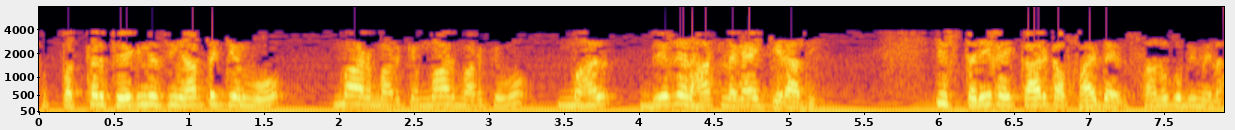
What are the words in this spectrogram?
تو پتھر پھینکنے سے یہاں تک کہ وہ مار مار کے مار مار کے وہ محل بغیر ہاتھ لگائے گرا دی۔ اس طریقہ کار کا فائدہ انسانوں کو بھی ملا۔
